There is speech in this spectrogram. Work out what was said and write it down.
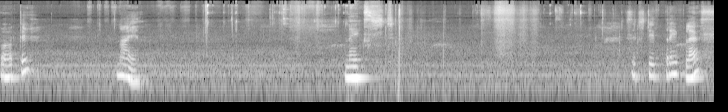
Forty nine next. Sixty three plus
